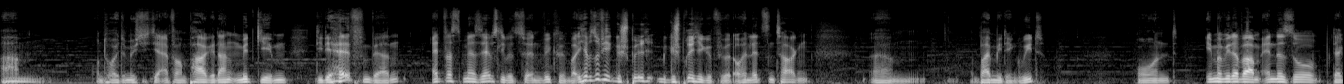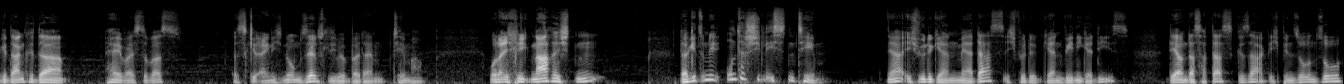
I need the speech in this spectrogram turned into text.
Ähm, und heute möchte ich dir einfach ein paar Gedanken mitgeben, die dir helfen werden, etwas mehr Selbstliebe zu entwickeln. Weil ich habe so viele Gespräche, Gespräche geführt, auch in den letzten Tagen ähm, beim Meet and Greet. Und immer wieder war am Ende so der Gedanke da, hey, weißt du was? Es geht eigentlich nur um Selbstliebe bei deinem Thema. Oder ich kriege Nachrichten, da geht es um die unterschiedlichsten Themen. Ja, ich würde gern mehr das, ich würde gern weniger dies. Der und das hat das gesagt, ich bin so und so.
